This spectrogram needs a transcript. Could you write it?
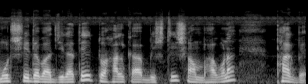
মুর্শিদাবাদ জেলাতে একটু হালকা বৃষ্টির সম্ভাবনা থাকবে।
